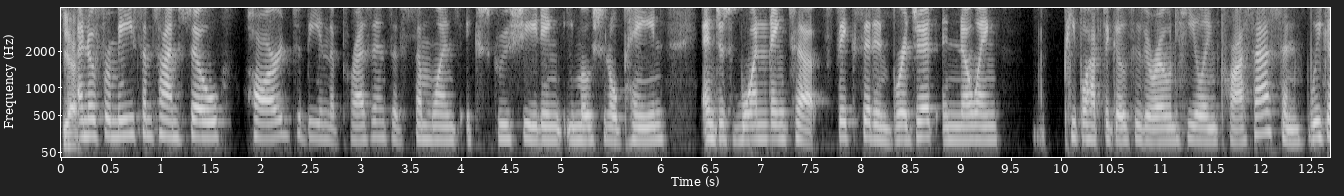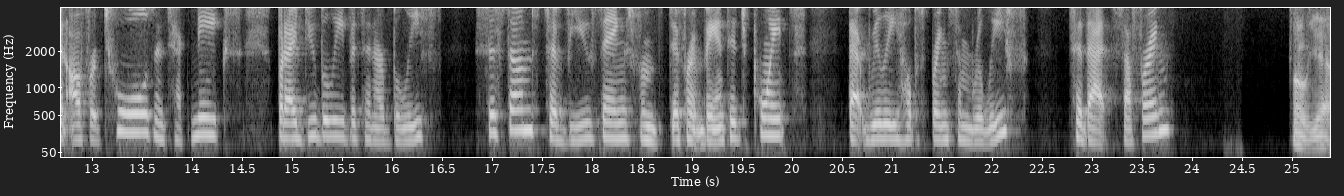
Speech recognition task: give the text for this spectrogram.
yeah. i know for me sometimes so hard to be in the presence of someone's excruciating emotional pain and just wanting to fix it and bridge it and knowing people have to go through their own healing process and we can offer tools and techniques but i do believe it's in our belief systems to view things from different vantage points that really helps bring some relief to that suffering. Oh yeah.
